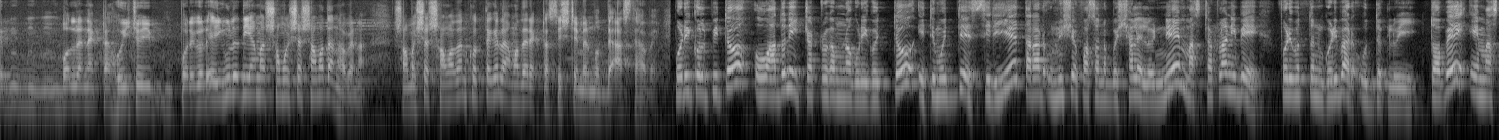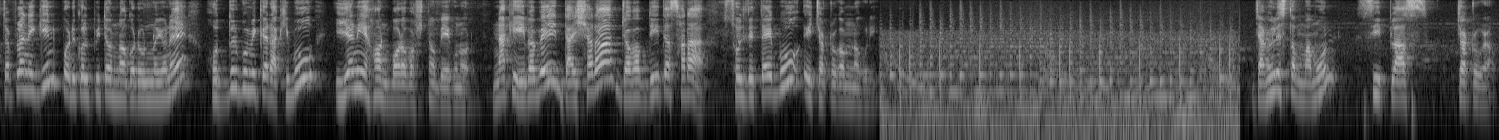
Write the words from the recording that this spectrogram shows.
বললেন একটা হইচই পড়ে গেল, এইগুলো দিয়ে আমার সমস্যার সমাধান হবে না। সমস্যার সমাধান করতে গেলে আমাদের একটা সিস্টেমের মধ্যে আসতে হবে। পরিকল্পিত ও আধুনিক চট্টগ্রাম নগরী গত্য ইতিমধ্যে সিরিয়ে তারার উনিশশো পঁচানব্বই সালে লইনে মাস্টার প্ল্যান ইবে পরিবর্তন করিবার উদ্যোগ লই। তবে এই মাস্টার প্ল্যান এগিন পরিকল্পিত নগর উন্নয়নে হদ্দুর ভূমিকা রাখিব ইয়ানি হন বড় প্রশ্ন বেগুনর। নাকি এইভাবেই দায়সারা জবাবদিহিতা ছাড়া চলতে চাইব এই চট্টগ্রাম নগরী? Jamiul Islam Mamun, C plus, Chittagong.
